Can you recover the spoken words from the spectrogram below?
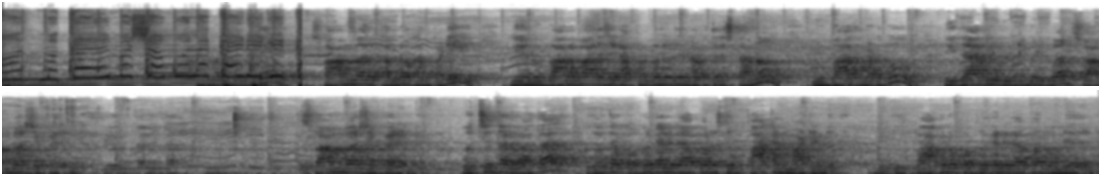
ఆత్మ కల్మషముల కడిగి స్వామివారి కల్లో కనపడి నేను బాలబాలజీగా అప్పటివరకు నేను అవతరిస్తాను. నువ్వు బాధపడకు. నీ దారిని ఇంటికి అని స్వామివారు చెప్పారండి. స్వామివారు చెప్పారండి. వచ్చిన తర్వాత ఇదంతా కొబ్బరికాయల వ్యాపారస్తు పాక అనమాట అండి. ఇది పాకలో కొబ్బరికాయల వ్యాపారం ఉండేదండి.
